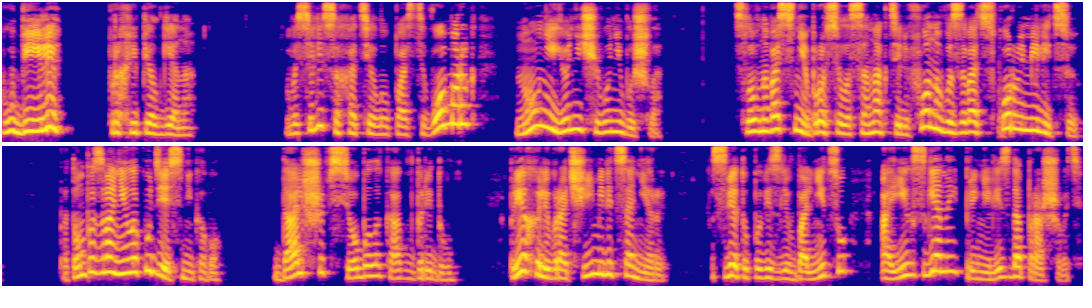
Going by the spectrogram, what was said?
убили», — прохрипел Гена. Василиса хотела упасть в обморок, но у нее ничего не вышло. Словно во сне бросилась она к телефону вызывать скорую милицию. Потом позвонила Кудесникову. Дальше все было как в бреду. Приехали врачи и милиционеры. Свету повезли в больницу, а их с Геной принялись допрашивать.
